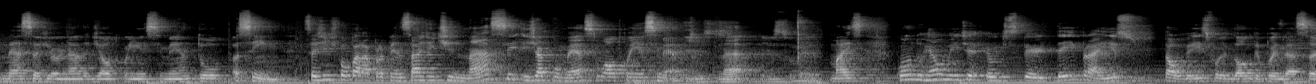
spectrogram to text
nessa jornada de autoconhecimento. Assim, se a gente for parar para pensar, a gente nasce e já começa o autoconhecimento, isso, né? Isso mesmo. Mas quando realmente eu despertei para isso, talvez foi logo depois dessa,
